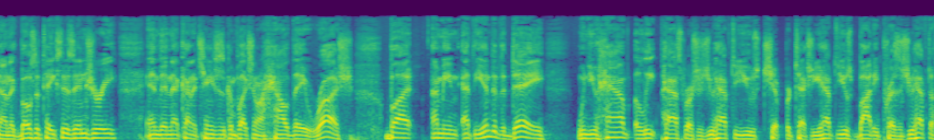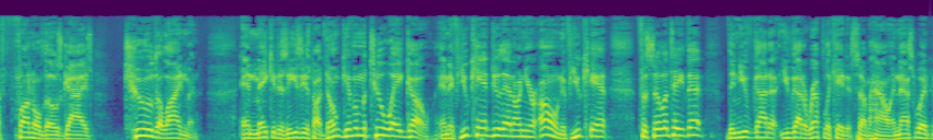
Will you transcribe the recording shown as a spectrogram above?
Now, Nick Bosa takes his injury, and then that kind of changes the complexion on how they rush. But, I mean, at the end of the day, when you have elite pass rushers, you have to use chip protection. You have to use body presence. You have to funnel those guys to the lineman and make it as easy as possible. Don't give them a two way go. And if you can't do that on your own, if you can't facilitate that, then you've got to you've got to replicate it somehow. And that's what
